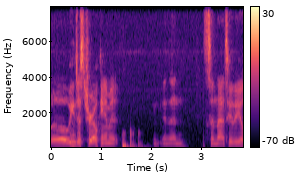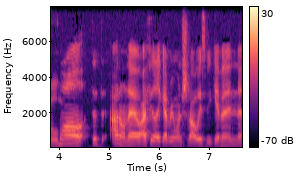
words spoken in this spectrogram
oh, we can just trail cam it, and then send that to the old. Well, th- th- I don't know. I feel like everyone should always be given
